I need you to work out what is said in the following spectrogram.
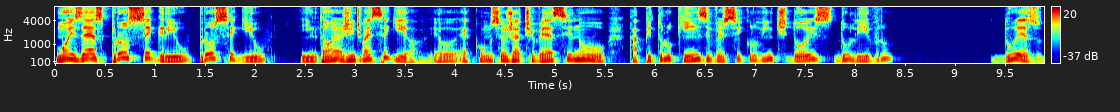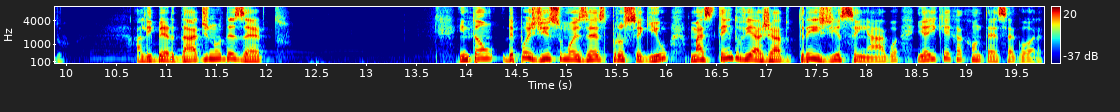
Moisés prosseguiu, prosseguiu. Então a gente vai seguir, ó. Eu, é como se eu já tivesse no capítulo 15, versículo 22 do livro do Êxodo. A liberdade no deserto. Então, depois disso, Moisés prosseguiu, mas tendo viajado três dias sem água, e aí o que, que acontece agora?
